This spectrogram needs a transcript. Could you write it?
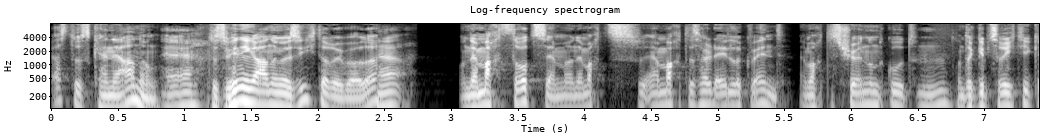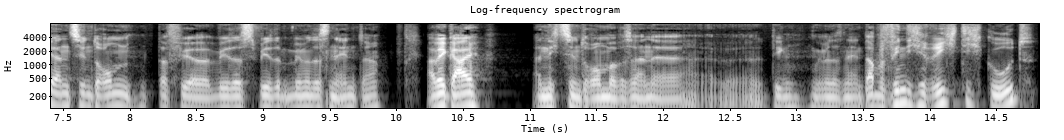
weißt du, hast keine Ahnung. Ja, Du hast weniger Ahnung als ich darüber, oder? ja. Und er macht es trotzdem und er, macht's, er macht das halt eloquent. Er macht es schön und gut. Mhm. Und da gibt es richtig ein Syndrom dafür, wie, das, wie, wie man das nennt. Ja. Aber egal, Äh, nicht Syndrom, aber so ein äh, Ding, wie man das nennt. Aber finde ich richtig gut,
